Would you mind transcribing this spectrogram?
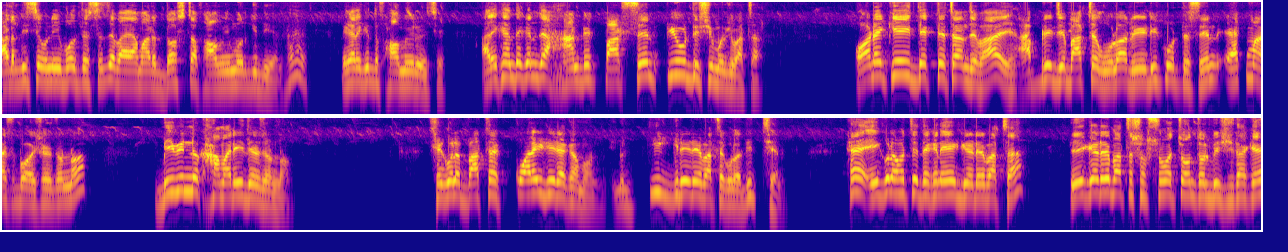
অর্ডার দিচ্ছে উনি বলতেছে যে, ভাই, আমার দশটা ফাউমি মুরগি দিয়েন হ্যাঁ? এখানে কিন্তু ফাউমি রয়েছে। আর এখানে দেখেন যে হান্ড্রেড পার্সেন্ট পিওর দেশি মুরগি বাচ্চা। অনেকেই দেখতে চান যে, ভাই, আপনি যে বাচ্চাগুলো রেডি করতেছেন এক মাস বয়সের জন্য, বিভিন্ন খামারিদের জন্য, সেগুলো বাচ্চার কোয়ালিটিটা কেমন? কি গ্রেডের বাচ্চাগুলো দিচ্ছেন? হ্যাঁ এগুলো হচ্ছে দেখেন এ গ্রেডের বাচ্চা। এ গ্রেডের বাচ্চা সবসময় চঞ্চল বেশি থাকে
